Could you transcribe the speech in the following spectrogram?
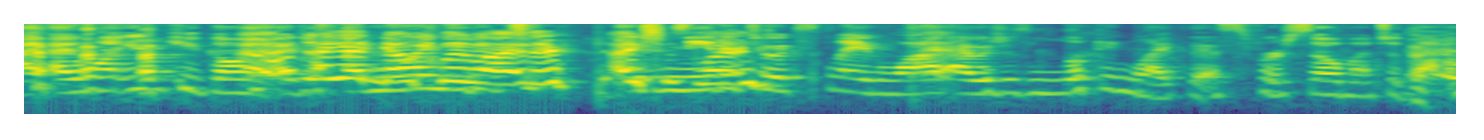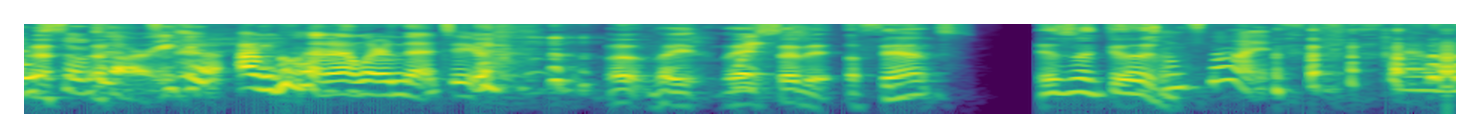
I, I want you to keep going. I just I had knew no clue needed either. To, I I, just needed learned. to explain why I was just looking like this for so much of that. I'm so sorry. i'm glad i learned that too Uh, they they Wait. said it. Offense isn't good. it's not No.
